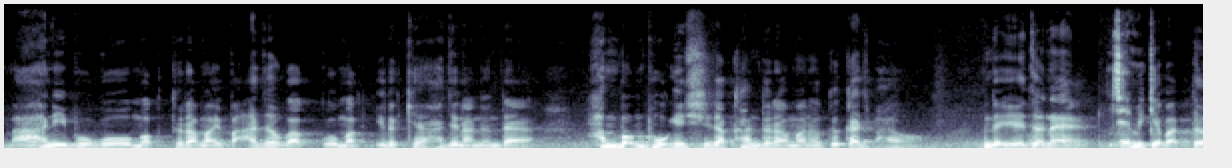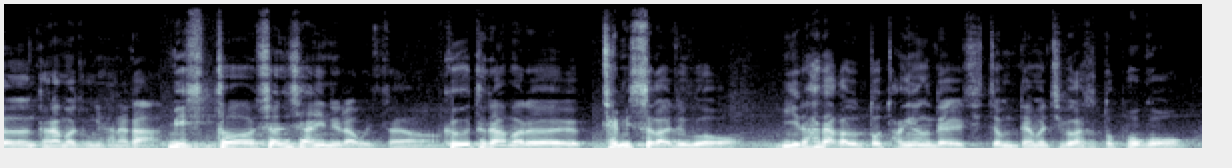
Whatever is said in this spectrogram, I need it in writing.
많이 보고 막 드라마에 빠져갖고 막 이렇게 하진 않는데 한 번 보기 시작한 드라마는 끝까지 봐요. 근데 예전에 재밌게 봤던 드라마 중에 하나가 미스터 선샤인이라고 있어요. 그 드라마를 재밌어가지고 일하다가도 또 방영될 시점 되면 집에 가서 또 보고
